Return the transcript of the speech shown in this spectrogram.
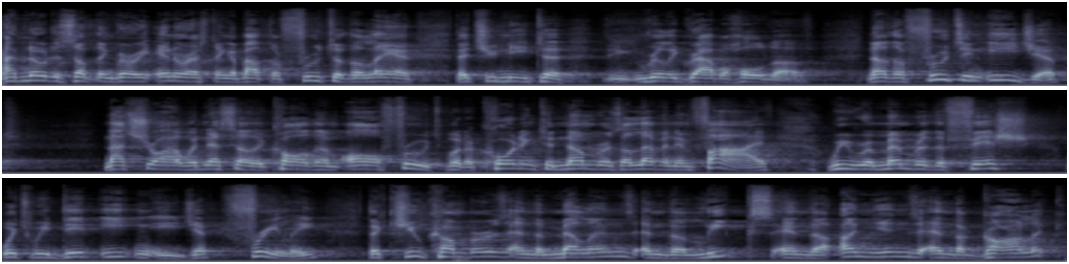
I've noticed something very interesting about the fruits of the land that you need to really grab a hold of. Now, the fruits in Egypt, not sure I would necessarily call them all fruits, but according to Numbers 11 and 5, we remember the fish which we did eat in Egypt freely, the cucumbers and the melons and the leeks and the onions and the garlic,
